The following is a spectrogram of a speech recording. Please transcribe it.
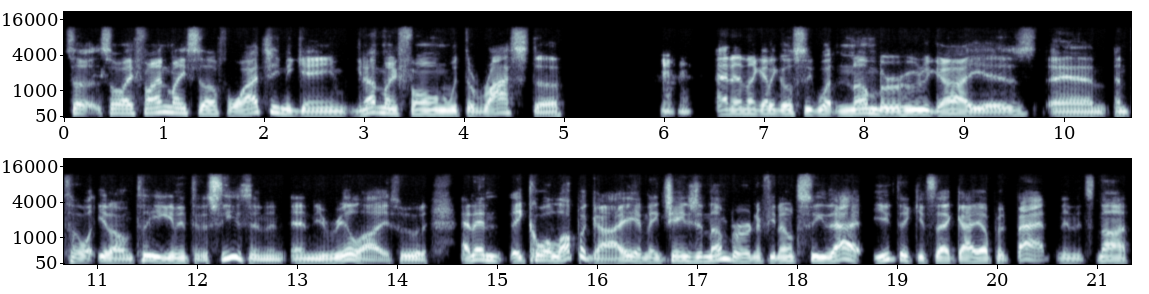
So so I find myself watching the game, get out my phone with the roster, mm-hmm and then I got to go see what number who the guy is, and until you know until you get into the season and, and you realize who, it, and then they call up a guy and they change the number, and if you don't see that, you think it's that guy up at bat, and it's not.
